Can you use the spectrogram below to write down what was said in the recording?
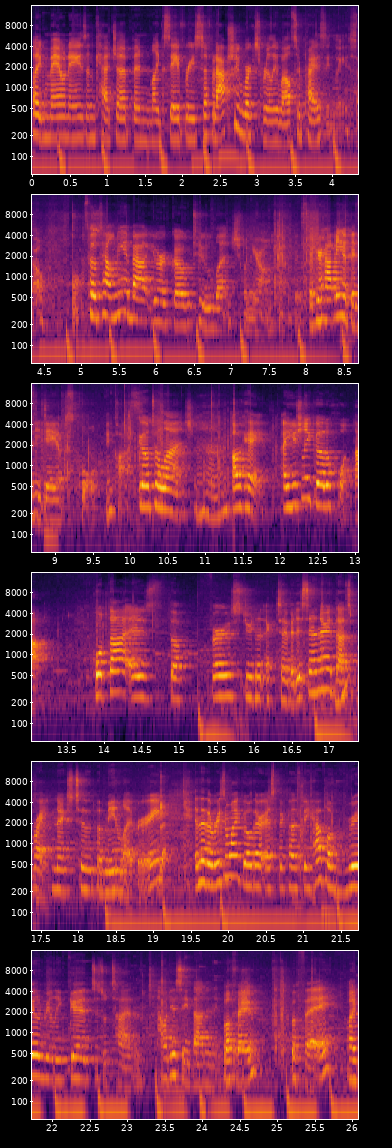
like mayonnaise and ketchup and like savory stuff, it actually works really well, surprisingly. So, so tell me about your go-to lunch when you're on campus, if you're having a busy day of school in class. Go to lunch. Mm -hmm. Okay, I usually go to Huoda. Huoda is the first student activity center that's mm -hmm. right next to the main library. Yeah. And then the reason why I go there is because they have a really, really good jizutan. How do you say that in English? Buffet. Buffet. Like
